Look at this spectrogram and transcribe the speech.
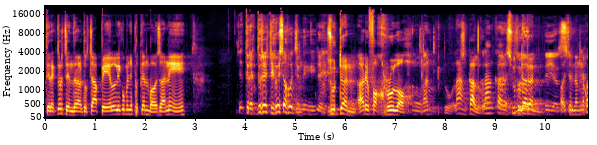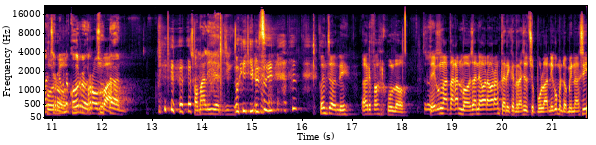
Direktur Jenderal Dukcapil iku menyebutkan bahwasannya Direkturnya dhewe sapa jenenge? Zudan Arif Fakhrullah. Oh kan. Tuh, langka loh. Langka Sudan. Sudan. Iya. Kok jeneng negara Rompa. Sudan. Somalia anjing. Oh iya sih. Konco nih, Arif Fakhrullah. Dia itu mengatakan bahwasannya orang-orang dari generasi 70-an itu mendominasi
